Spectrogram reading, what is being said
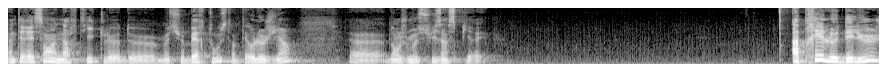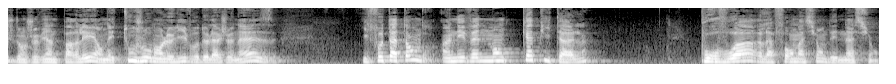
intéressant, un article de M. Berthoust, un théologien, euh, dont je me suis inspiré. Après le déluge dont je viens de parler, on est toujours dans le livre de la Genèse, il faut attendre un événement capital pour voir la formation des nations.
